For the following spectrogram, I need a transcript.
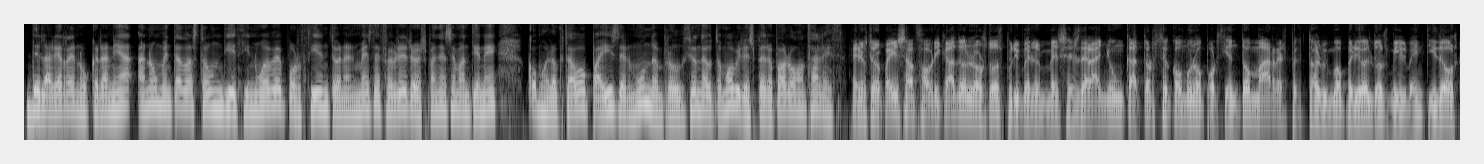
de la guerra en Ucrania han aumentado hasta un 19%. En el mes de febrero España se mantiene como el octavo país del mundo en producción de automóviles. Pedro Pablo González. En nuestro país se han fabricado en los dos primeros meses del año un 14,1% más respecto al mismo periodo del 2022.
